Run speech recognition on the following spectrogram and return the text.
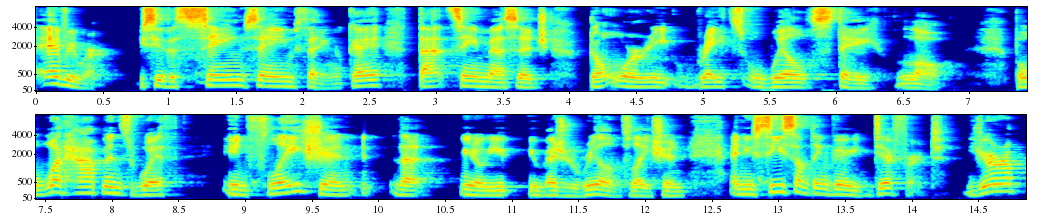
everywhere. You see the same, same thing, okay? That same message. Don't worry, rates will stay low. But what happens with inflation that, you know, you, you measure real inflation and you see something very different. Europe,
